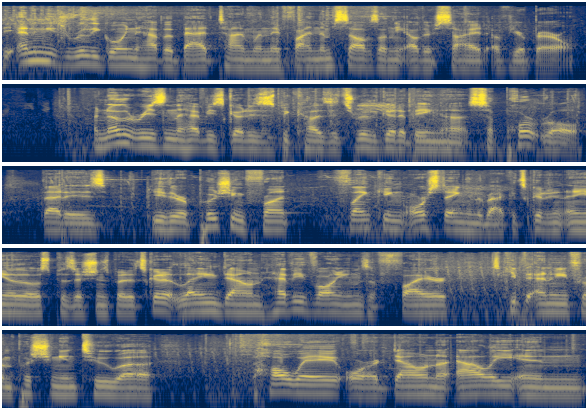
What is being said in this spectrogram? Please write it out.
The enemy's really going to have a bad time when they find themselves on the other side of your barrel. Another reason the Heavy's good is because it's really good at being a support role. That is, either pushing front, flanking, or staying in the back. It's good in any of those positions, but it's good at laying down heavy volumes of fire to keep the enemy from pushing into uh, hallway or down an alley in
